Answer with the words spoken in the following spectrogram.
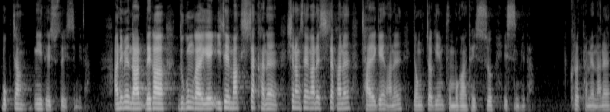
목장이 될 수도 있습니다. 아니면 나, 내가 누군가에게 이제 막 시작하는 신앙생활을 시작하는 자에게 나는 영적인 부모가 될 수 있습니다. 그렇다면 나는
